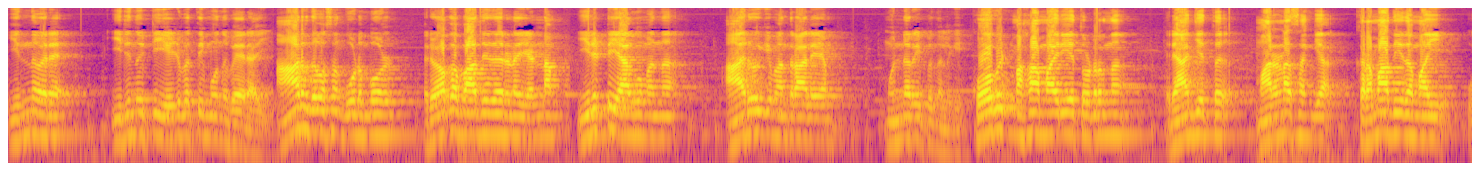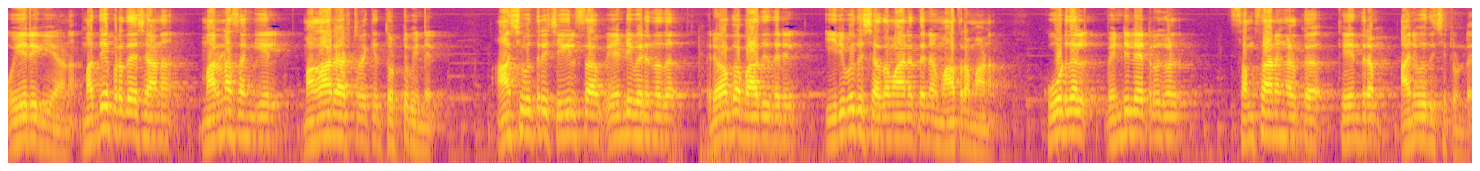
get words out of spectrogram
ഇന്ന് വരെ ഇരുന്നൂറ്റി എഴുപത്തി മൂന്ന് പേരായി. ആറ് ദിവസം കൂടുമ്പോൾ രോഗബാധിതരുടെ എണ്ണം ഇരട്ടിയാകുമെന്ന് ആരോഗ്യ മന്ത്രാലയം മുന്നറിയിപ്പ് നൽകി. കോവിഡ് മഹാമാരിയെ തുടർന്ന് രാജ്യത്ത് മരണസംഖ്യ ക്രമാതീതമായി ഉയരുകയാണ്. മധ്യപ്രദേശാണ് മരണസംഖ്യയിൽ മഹാരാഷ്ട്രയ്ക്ക് തൊട്ടുപിന്നിൽ. ആശുപത്രി ചികിത്സ വേണ്ടിവരുന്നത് രോഗബാധിതരിൽ ഇരുപത് ശതമാനത്തിന് മാത്രമാണ്. കൂടുതൽ വെന്റിലേറ്ററുകൾ സംസ്ഥാനങ്ങൾക്ക് കേന്ദ്രം അനുവദിച്ചിട്ടുണ്ട്.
